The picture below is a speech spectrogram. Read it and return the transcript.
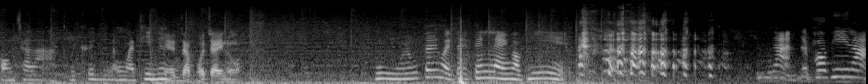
กองฉลากไปขึ้นรางวัลที่หนึ่งเนี่ยจับหัวใจหนูโอ้โหน้องเต้ยหัวใจเต้นแรงกว่าพี่ น่ะแต่พ่อพี่ล่ะ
